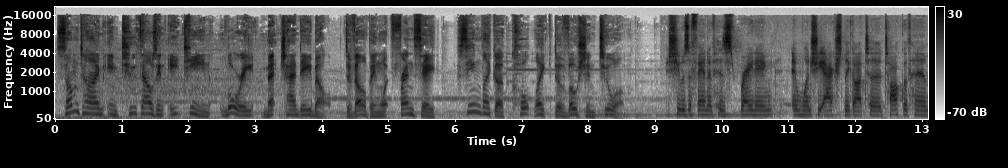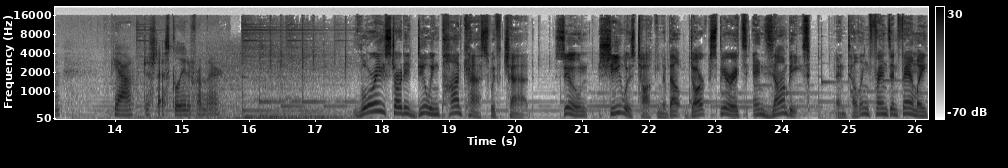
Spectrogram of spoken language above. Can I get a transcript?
Sometime in 2018, Lori met Chad Daybell, developing what friends say seemed like a cult like devotion to him. She was a fan of his writing, and when she actually got to talk with him, yeah, just escalated from there. Lori started doing podcasts with Chad. Soon, she was talking about dark spirits and zombies and telling friends and family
